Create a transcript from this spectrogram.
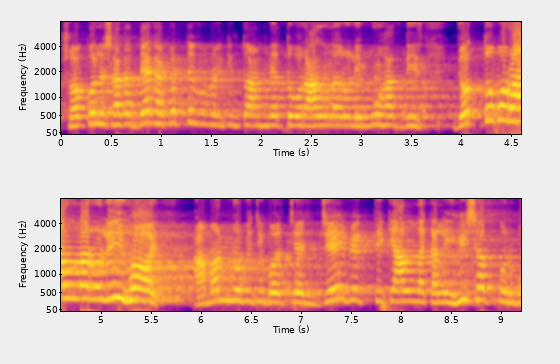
সকলের সাথে দেখা করতে পারবেন কিন্তু আপনি এত বড় আল্লাহর অলি মুহাদ্দিস যত বড় আল্লাহর অলি হয় আমার নবীজি বলছেন, যে ব্যক্তিকে আল্লাহ কালি হিসাব করব,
